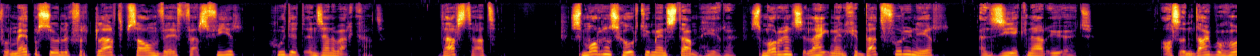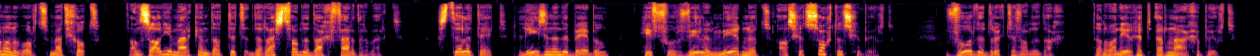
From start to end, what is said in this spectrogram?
Voor mij persoonlijk verklaart Psalm 5, vers 4 hoe dit in zijn werk gaat. Daar staat: S'morgens hoort u mijn stem, heren. S'morgens leg ik mijn gebed voor u neer en zie ik naar u uit. Als een dag begonnen wordt met God, dan zal je merken dat dit de rest van de dag verder werkt. Stille tijd, lezen in de Bijbel, heeft voor velen meer nut als het ochtends gebeurt, voor de drukte van de dag, dan wanneer het erna gebeurt.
